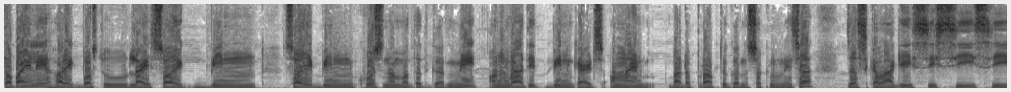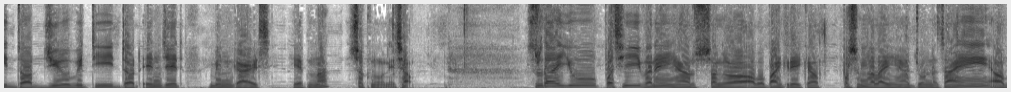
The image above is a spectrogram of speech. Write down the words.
तपाईँले हरेक वस्तुलाई सहयोग बिन सही बिन खोज्न मद्दत गर्ने अनुवादित बिन गाइड्स अनलाइनबाट प्राप्त गर्न सक्नुहुनेछ जसका लागि CCC dot GOVT dot NZ bin guides हेर्न सक्नुहुनेछ। श्रोता यो पछि भने यहाँहरूसँग अब बाँकी रहेका प्रसङ्गलाई यहाँ जोड्न चाहेँ। अब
